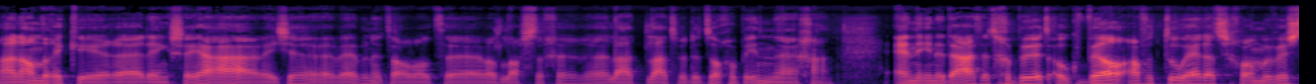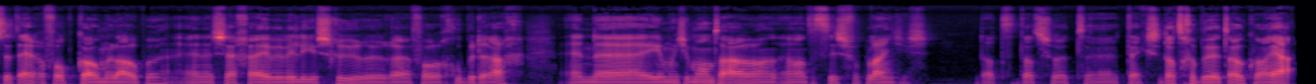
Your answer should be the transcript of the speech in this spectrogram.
Maar een andere keer uh, denken ze, ja, weet je, we hebben het al wat, wat lastiger. laat, laten we er toch op ingaan. En inderdaad, het gebeurt ook wel af en toe hè, dat ze gewoon bewust het erf op komen lopen. En dan zeggen, hey, we willen je schuurhuur voor een goed bedrag. En je moet je mond houden, want het is voor plantjes. Dat, dat soort teksten. Dat gebeurt ook wel, ja.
